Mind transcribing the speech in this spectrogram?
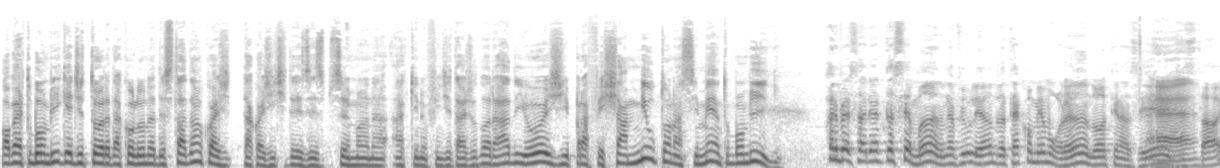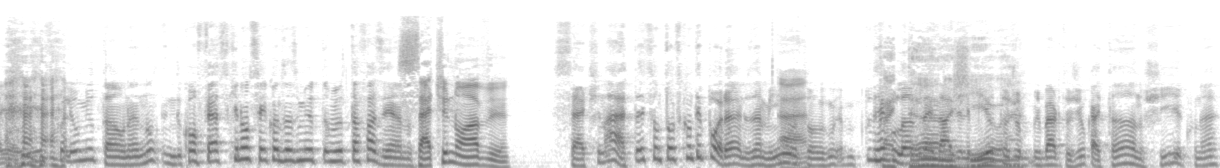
Alberto Bombig, editora da coluna do Estadão, está com a gente três vezes por semana aqui no Fim de Tarde Dourado. E hoje, para fechar, Milton Nascimento, Bombig. Aniversariante da semana, né? Viu o Leandro até comemorando ontem nas redes é. e tal. E aí escolheu o Milton, né? Não, confesso que não sei quantos anos o Milton, Milton tá fazendo. Sete e nove. Sete, ah, são todos contemporâneos, né? Milton, é. tudo regulando Caetano, na idade ali. Milton, é. Gilberto Gil, Caetano, Chico, né?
